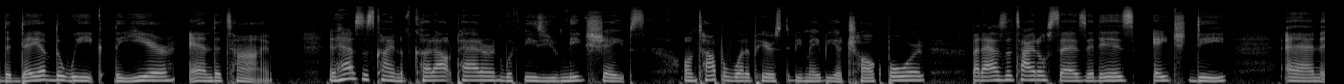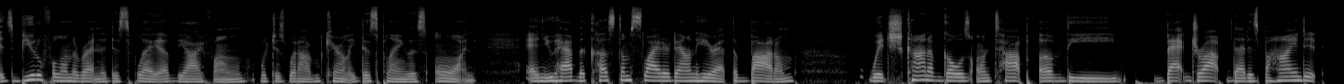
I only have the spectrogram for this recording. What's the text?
the day of the week, the year, and the time. It has this kind of cutout pattern with these unique shapes on top of what appears to be maybe a chalkboard. But as the title says, it is HD and it's beautiful on the retina display of the iPhone, which is what I'm currently displaying this on. And you have the custom slider down here at the bottom, which kind of goes on top of the backdrop that is behind it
